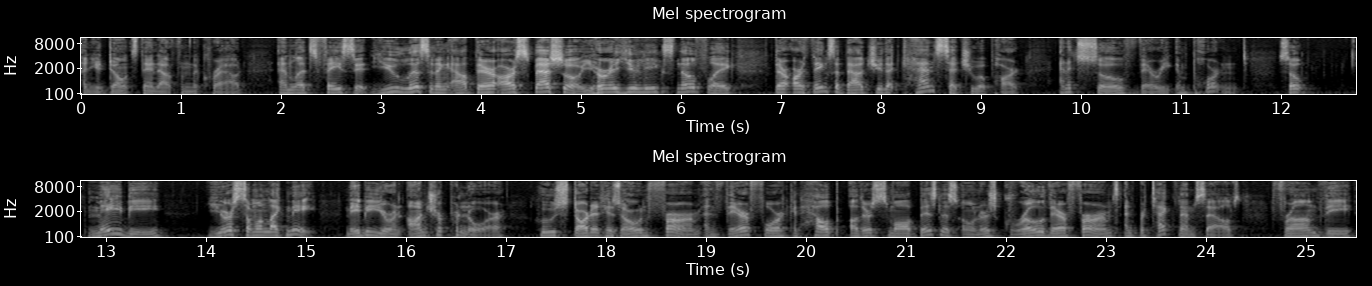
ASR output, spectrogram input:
and you don't stand out from the crowd. And let's face it, you listening out there are special. You're a unique snowflake. There are things about you that can set you apart, and it's so very important. So maybe you're someone like me. Maybe you're an entrepreneur who started his own firm and therefore can help other small business owners grow their firms and protect themselves from the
